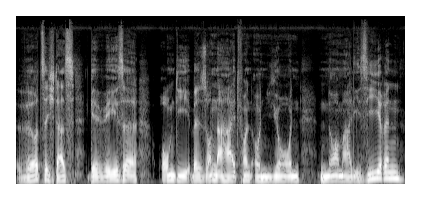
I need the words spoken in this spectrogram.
wird sich das Gewese um die Besonderheit von Union normalisieren.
